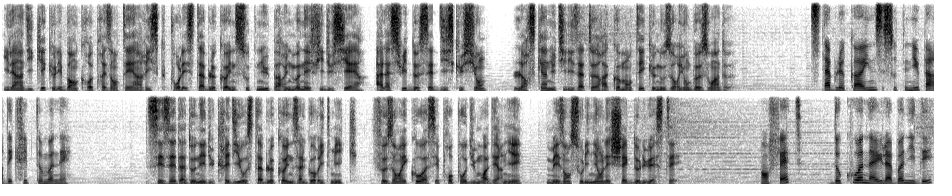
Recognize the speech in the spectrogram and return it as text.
il a indiqué que les banques représentaient un risque pour les stablecoins soutenus par une monnaie fiduciaire, à la suite de cette discussion, lorsqu'un utilisateur a commenté que nous aurions besoin de stablecoins soutenus par des crypto-monnaies. CZ a donné du crédit aux stablecoins algorithmiques, faisant écho à ses propos du mois dernier, mais en soulignant l'échec de l'UST. En fait, Do Kwon a eu la bonne idée,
